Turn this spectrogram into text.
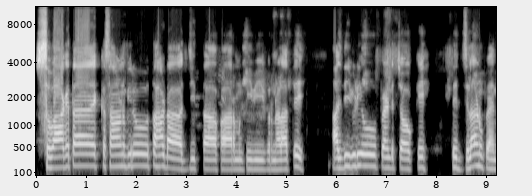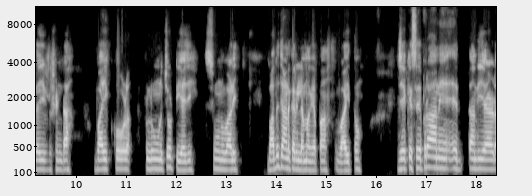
ਸਵਾਗਤ ਹੈ ਕਿਸਾਨ ਵੀਰੋ, ਤੁਹਾਡਾ ਜੀਤਾ ਫਾਰਮ ਟੀਵੀ ਬਰਨਾਲਾ ਤੇ। ਅੱਜ ਦੀ ਵੀਡੀਓ ਪਿੰਡ ਚੌਕੇ ਤੇ ਜ਼ਿਲ੍ਹਾ ਨੂੰ ਪੈਂਦਾ ਜੀ ਬਠਿੰਡਾ। ਬਾਈ ਕੋਲ ਪਲੂਣ ਝੋਟੀ ਹੈ ਜੀ, ਸੂਣ ਵਾਲੀ। ਵੱਧ ਜਾਣਕਾਰੀ ਲਵਾਂਗੇ ਆਪਾਂ ਬਾਈ ਤੋਂ। ਜੇ ਕਿਸੇ ਭਰਾ ਨੇ ਇਦਾਂ ਦੀ ਐਡ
